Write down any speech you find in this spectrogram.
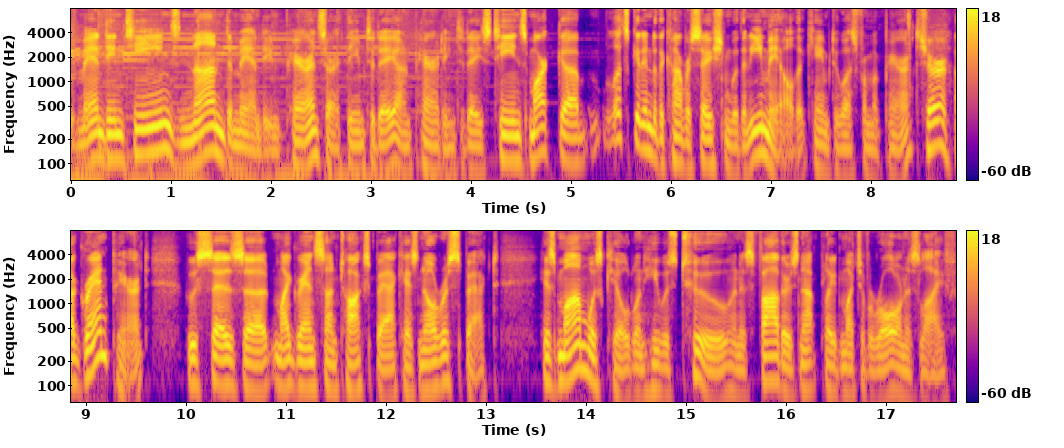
Demanding teens, non demanding parents, our theme today on Parenting Today's Teens. Mark, uh, let's get into the conversation with an email that came to us from a parent. Sure. A grandparent who says, uh, My grandson talks back, has no respect. His mom was killed when he was two, and his father's not played much of a role in his life.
